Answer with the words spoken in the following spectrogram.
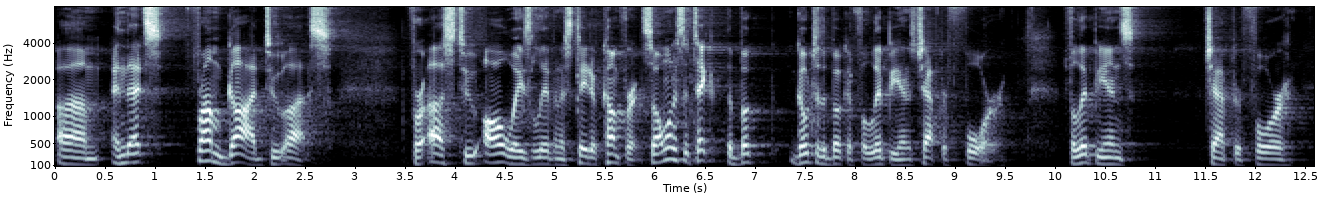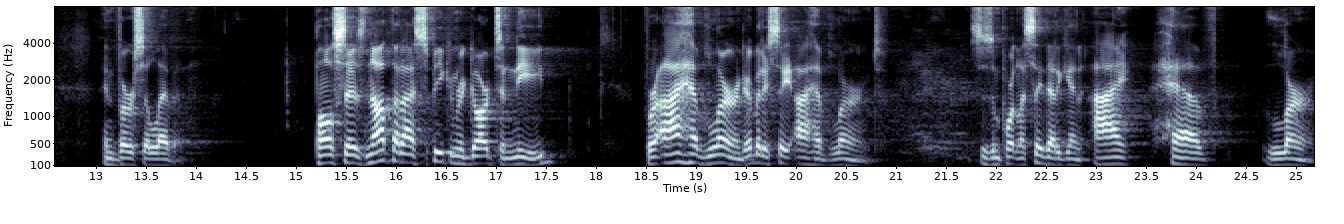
um, and that's from God to us, for us to always live in a state of comfort. So I want us to take the book go to the book of Philippians, chapter 4. Philippians, chapter 4, and verse 11. Paul says, Not that I speak in regard to need, for I have learned. Everybody say, I have learned. This is important. Let's say that again. I have learned.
